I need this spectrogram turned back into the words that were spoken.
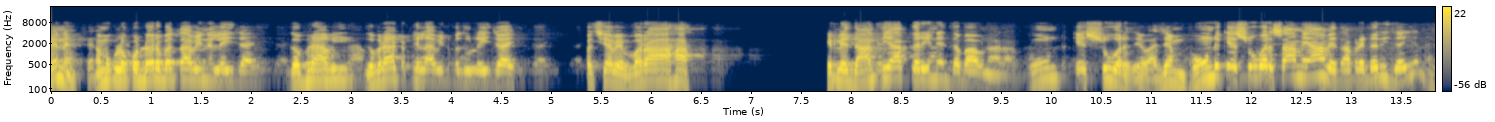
છે ને? અમુક લોકો ડર બતાવીને લઈ જાય, ગભરાવી, ગભરાટ ફેલાવીને બધું લઈ જાય. પછી આવે વરાહા. એટલે દાંતિયા કરીને દબાવનારા, ભૂંડ કે સુવર જેવા. જેમ ભૂંડ કે સુવર સામે આવે તો આપણે ડરી જઈએ ને?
